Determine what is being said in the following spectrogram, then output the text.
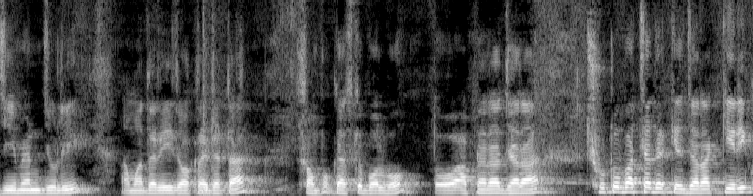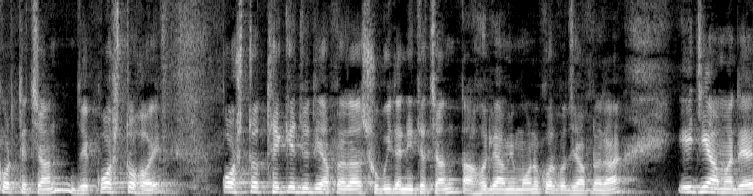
জিম অ্যান্ড জুলি আমাদের এই রক রাইডারটা সম্পর্কে আজকে বলব। তো আপনারা যারা ছোট বাচ্চাদেরকে যারা ক্যারি করতে চান, যে কষ্ট হয়, কষ্ট থেকে যদি আপনারা সুবিধা নিতে চান, তাহলে আমি মনে করব যে আপনারা এই যে আমাদের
